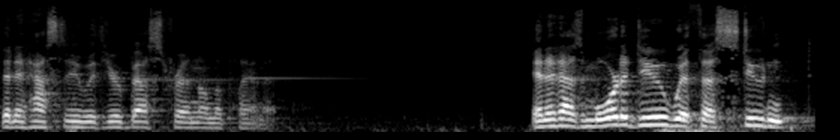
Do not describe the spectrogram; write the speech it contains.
than it has to do with your best friend on the planet. And it has more to do with a student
